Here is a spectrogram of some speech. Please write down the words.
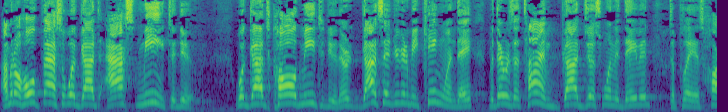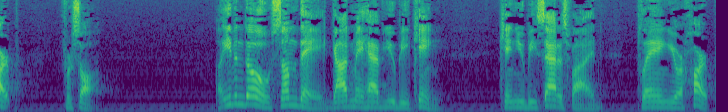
I'm going to hold fast to what God's asked me to do. What God's called me to do. There, God said you're going to be king one day, but there was a time God just wanted David to play his harp for Saul. Uh, even though someday God may have you be king, can you be satisfied playing your harp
